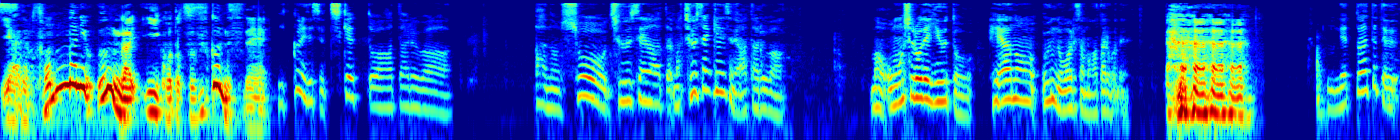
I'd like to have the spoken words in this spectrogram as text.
いや、でもそんなに運がいいこと続くんですね。びっくりですよ。チケットは当たるわ。あの、賞、抽選当たる。まあ、抽選系ですよね、当たるわ。まあ、面白で言うと、部屋の運の悪さも当たるわね。ネットやってて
